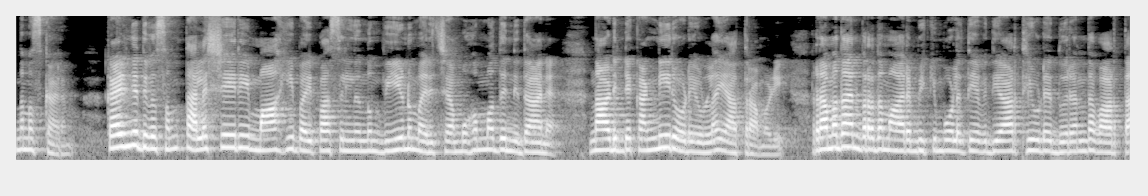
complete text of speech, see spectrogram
നമസ്കാരം. കഴിഞ്ഞ ദിവസം തലശ്ശേരി മാഹി ബൈപ്പാസിൽ നിന്നും വീണു മരിച്ച മുഹമ്മദ് നിദാന് നാടിന്റെ കണ്ണീരോടെയുള്ള യാത്രാമൊഴി. റമദാൻ വ്രതം ആരംഭിക്കുമ്പോൾ എത്തിയ വിദ്യാർത്ഥിയുടെ ദുരന്ത വാർത്ത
